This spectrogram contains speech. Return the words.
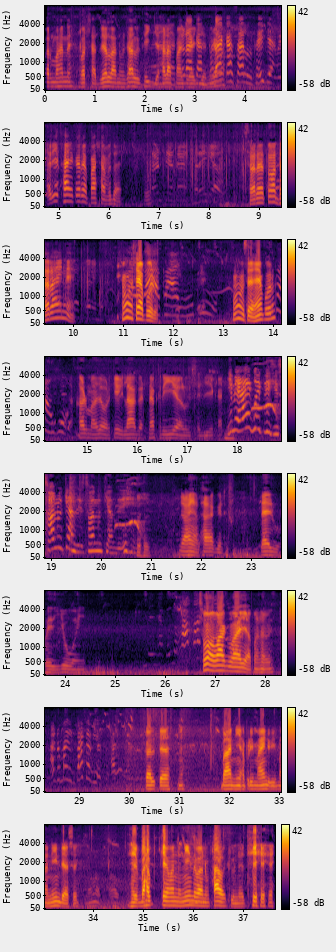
સવારમાં ને વરસાદ વહેલાનું ચાલુ થઈ ગયા સાડા પાંચ વાગ્યા ચાલુ થઈ ગયા હરીફાઈ કરે પાછા બધા. સરે તો ધરાય ને. શું છે પૂરું? શું છે હે પૂરું? ખડમાં જો કેવી લાગત નકરી ઈયળું છે જે કાંઈ. મેં આય ગોતવી છે સોનું ક્યાં છે સોનું ક્યાં છે? અહીંયા લાગત. ડાયરું ભરી ગયું અહીં. સો વાગવા આવ્યા પણ હવે. ને બાની આપણી માંડવીમાં નીંદે છે. એ બાપ કે મને નીંદવાનું ફાવતું નથી.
